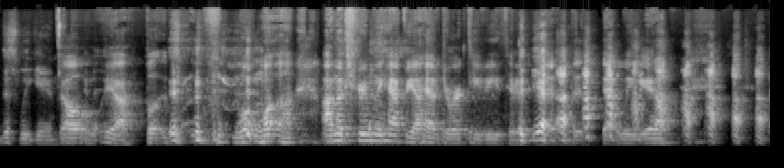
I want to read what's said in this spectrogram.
this weekend. Oh yeah, but what, what, uh, I'm extremely happy I have Directv today. Yeah. that, that, that week. Yeah,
